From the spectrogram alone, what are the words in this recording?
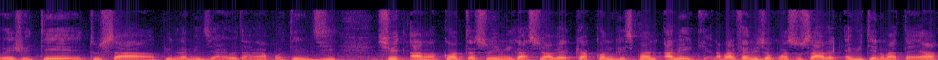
rejete euh, tout sa, anpil la media yo, ta rapote, li di, suite à rencontre sur l'immigration avec la congressman américaine. Après, le fait mise au point sur ça avec invité nos matins. Hein.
